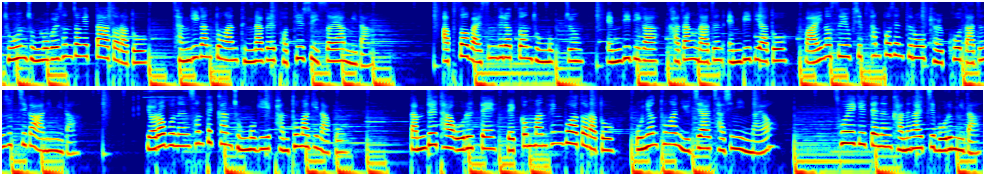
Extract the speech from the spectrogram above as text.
좋은 종목을 선정했다 하더라도 장기간 동안 등락을 버틸 수 있어야 합니다. 앞서 말씀드렸던 종목 중 MDD가 가장 낮은 엔비디아도 마이너스 63%로 결코 낮은 수치가 아닙니다. 여러분은 선택한 종목이 반토막이 나고 남들 다 오를 때 내 것만 횡보하더라도 5년 동안 유지할 자신이 있나요? 소액일 때는 가능할지 모릅니다.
